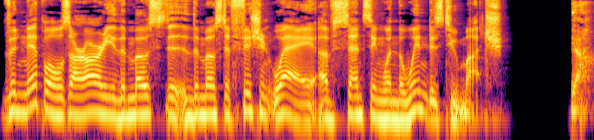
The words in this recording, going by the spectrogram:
The nipples are already the most the most efficient way of sensing when the wind is too much. Yeah.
